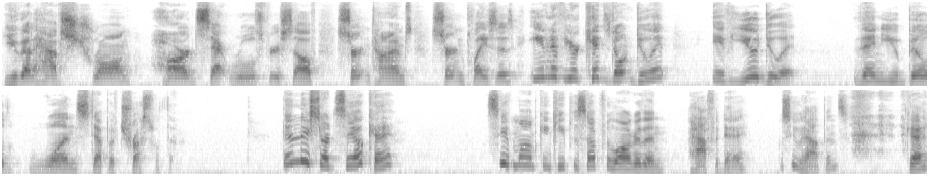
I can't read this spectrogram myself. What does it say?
you got to have strong hard set rules for yourself certain times certain places. Even if your kids don't do it if you do it then you build one step of trust with them. Then they start to say okay see if mom can keep this up for longer than half a day. We'll see what happens. Okay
